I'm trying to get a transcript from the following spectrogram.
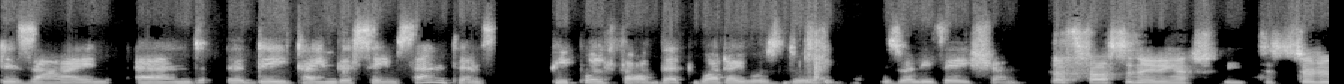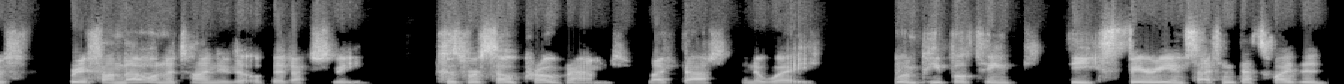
design and data in the same sentence, people thought that what I was doing was visualization. That's fascinating, actually, to sort of riff on that one a tiny little bit, actually, because we're so programmed like that in a way. When people think the experience, I think that's why the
